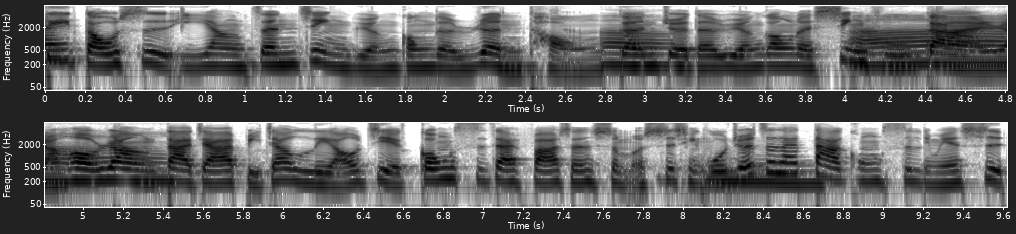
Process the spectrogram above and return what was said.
的都是一样，增进员工的认同，跟觉得员工的幸福感，然后让大家比较了解公司在发生什么事情。我觉得这在大公司里面是，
